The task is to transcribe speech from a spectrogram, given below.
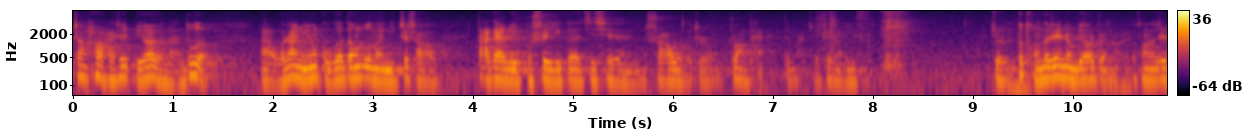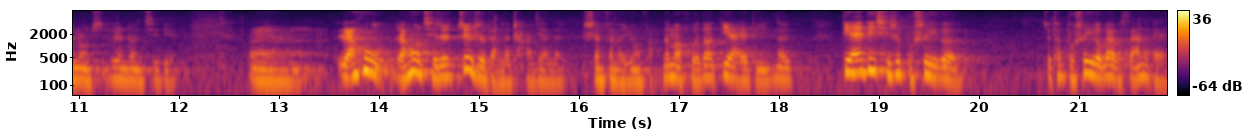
账号还是比较有难度的啊，我让你用谷歌登录呢，你至少大概率不是一个机器人刷我的这种状态，对吧？就这种意思，就是不同的认证标准嘛，不同的认证认证级别。嗯，然后，然后其实这是咱们常见的身份的用法。那么回到 DID，那 DID 其实不是一个，就它不是一个 Web 三的概念，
